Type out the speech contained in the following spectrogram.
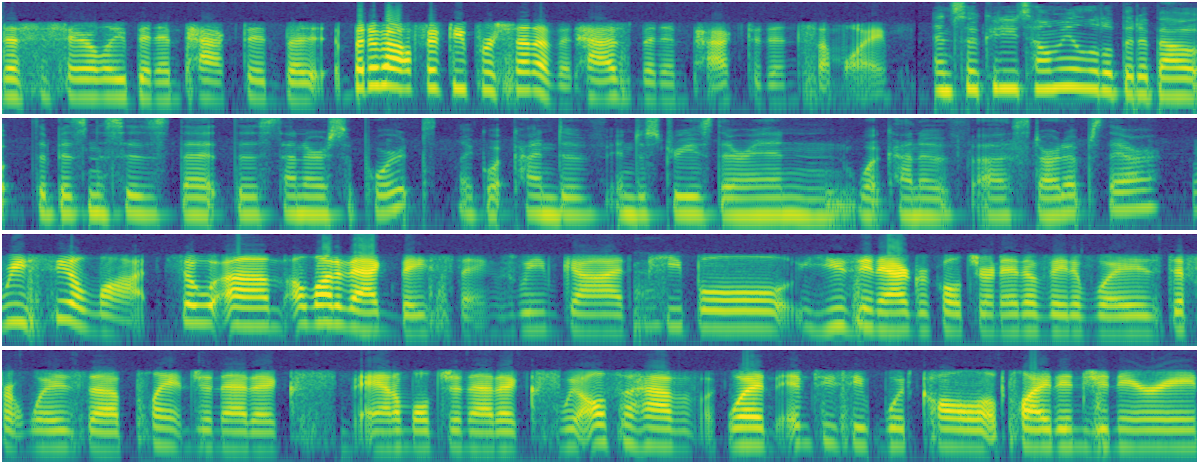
necessarily been impacted, but, but about 50% of it has been impacted in some way. And so, could you tell me a little bit about the businesses that the center supports? Like what kind of industries they're in and what kind of uh, startups they are? We see a lot. So, um, a lot of ag based things. We've got people using agriculture in innovative ways, different ways, uh, plant genetics, animal genetics. We also have what MTC would call applied engineering.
